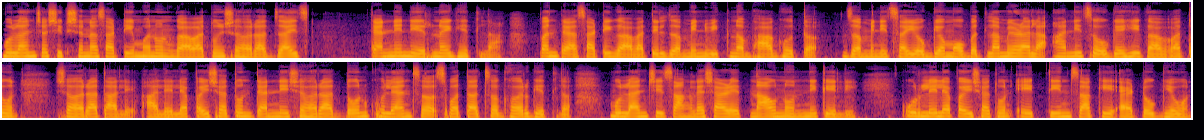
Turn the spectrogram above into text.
मुलांच्या शिक्षणासाठी म्हणून गावातून शहरात जायचं त्यांनी निर्णय घेतला. पण त्यासाठी गावातील जमीन विकणं भाग होतं. जमिनीचा योग्य मोबदला मिळाला आणि चौघेही गावातून शहरात आले. आलेल्या पैशातून त्यांनी शहरात दोन खोल्यांचं स्वतःचं घर घेतलं. मुलांची चांगल्या शाळेत नाव नोंदणी केली. उरलेल्या पैशातून एक तीन चाकी ॲटो घेऊन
